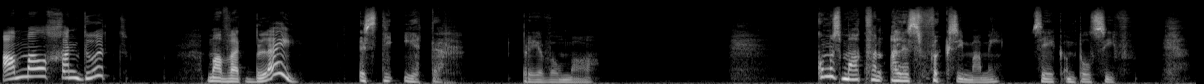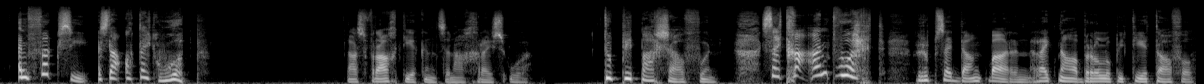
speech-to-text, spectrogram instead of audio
Almal gaan dood. Maar wat bly is die eter, prewel ma. Kom ons maak van alles fiksie, mami, sê ek impulsief. In fiksie is daar altyd hoop. Daar's vraagtekens in haar grys oë. Toe piep haar selfoon. Sy het geantwoord, roep sy dankbaar en reik na haar bril op die teetafel.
